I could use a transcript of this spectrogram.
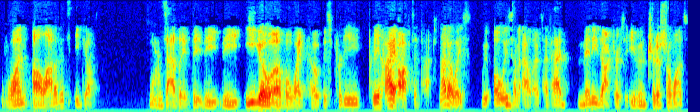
One, a lot of it's ego. Yeah. Sadly, the, the the ego of a white coat is pretty pretty high oftentimes. Not always. We always mm-hmm. have outliers. I've had many doctors, even traditional ones,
